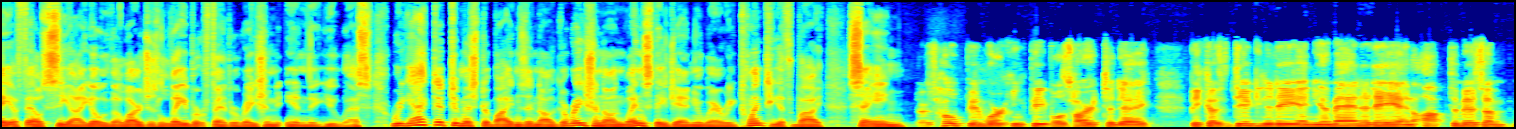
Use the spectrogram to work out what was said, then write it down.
AFL CIO, the largest labor federation in the U.S., reacted to Mr. Biden's inauguration on Wednesday, January 20th, by saying, There's hope in working people's heart today because dignity and humanity and optimism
